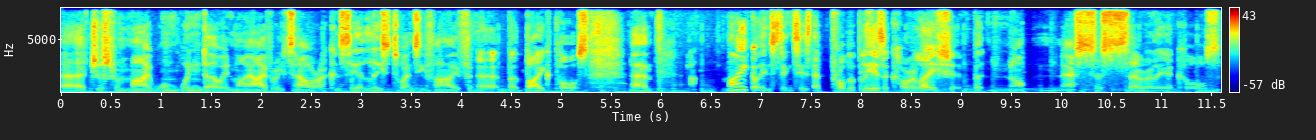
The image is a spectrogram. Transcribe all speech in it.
uh, just from my one window in my ivory tower, I can see at least 25 uh, bike ports. Um, my gut instinct is there probably is a correlation, but not necessarily a cause.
